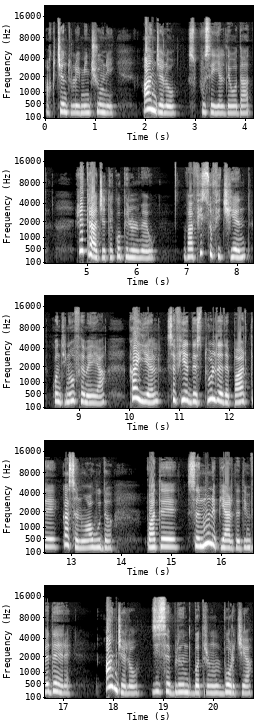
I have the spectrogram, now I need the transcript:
accentului minciunii. Angelo, spuse el deodată, retrage-te, copilul meu. Va fi suficient, continuă femeia, ca el să fie destul de departe ca să nu audă. Poate să nu ne piardă din vedere. Angelo, zise blând bătrânul Borgia,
